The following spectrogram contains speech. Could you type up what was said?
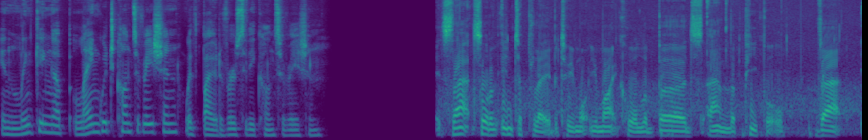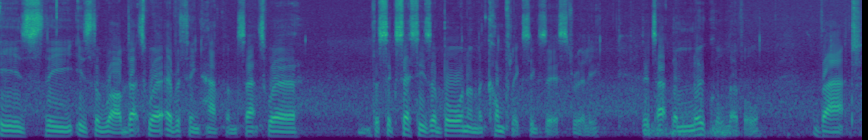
in linking up language conservation with biodiversity conservation. It's that sort of interplay between what you might call the birds and the people that is the is the rub. That's where everything happens. That's where the successes are born and the conflicts exist really. It's at the local level that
